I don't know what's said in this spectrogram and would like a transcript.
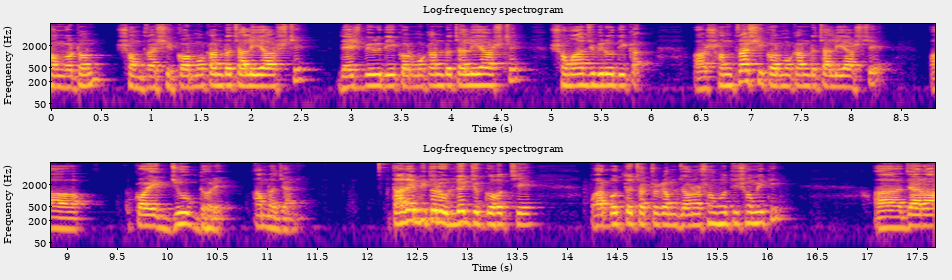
সংগঠন, সন্ত্রাসী কর্মকাণ্ড চালিয়ে আসছে। দেশবিরোধী কর্মকাণ্ড চালিয়ে আসছে সমাজ বিরোধী সন্ত্রাসী কর্মকাণ্ড চালিয়ে আসছে কয়েক যুগ ধরে, আমরা জানি। তাদের ভিতরে উল্লেখযোগ্য হচ্ছে পার্বত্য চট্টগ্রাম জনসংহতি সমিতি যারা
